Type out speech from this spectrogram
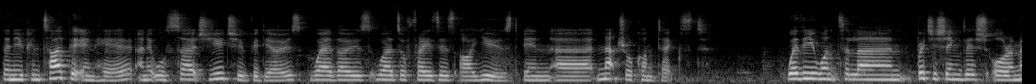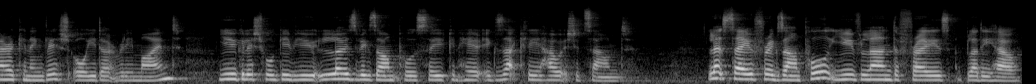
then you can type it in here and it will search YouTube videos where those words or phrases are used in a natural context. Whether you want to learn British English or American English or you don't really mind, Youglish will give you loads of examples so you can hear exactly how it should sound. Let's say, for example, you've learned the phrase bloody hell.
